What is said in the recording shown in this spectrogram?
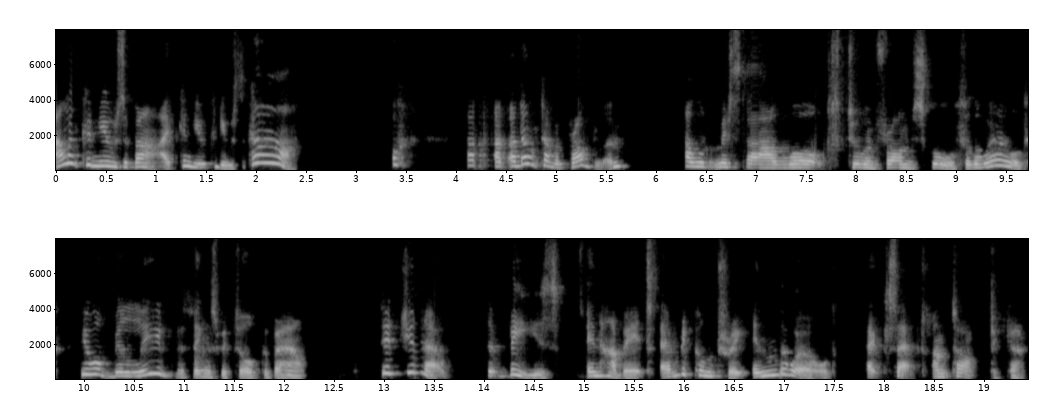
Alan can use a bike and you can use the car. I, I, don't have a problem. I wouldn't miss our walks to and from school for the world. You won't believe the things we talk about. Did you know that bees inhabit every country in the world except Antarctica?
